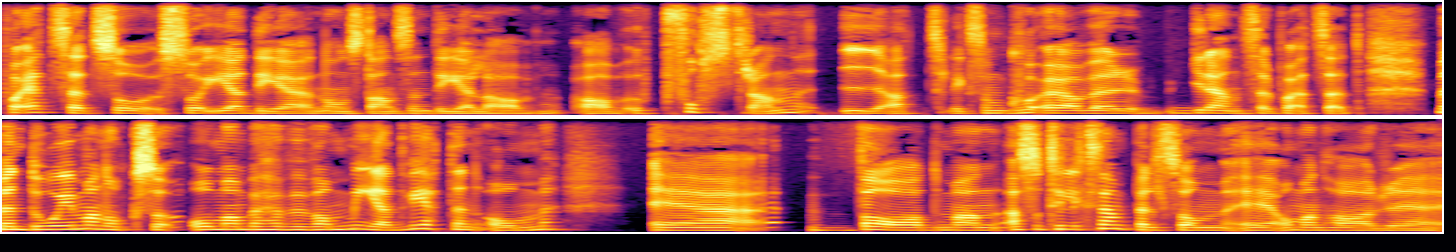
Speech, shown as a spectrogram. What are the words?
på ett sätt så, så är det någonstans en del av, av uppfostran i att liksom gå över gränser på ett sätt. Men då är man också, och man behöver vara medveten om eh, vad man, alltså till exempel som eh, om man har eh,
